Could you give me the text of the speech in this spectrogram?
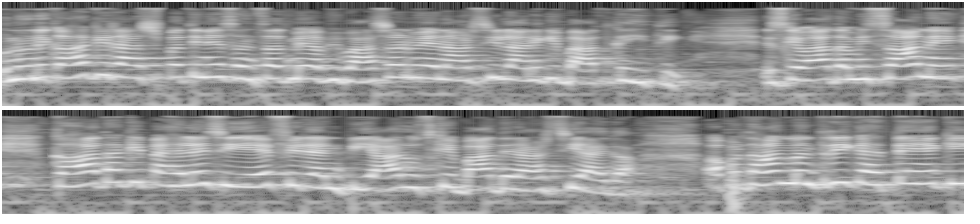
उन्होंने कहा कि राष्ट्रपति ने संसद में अभिभाषण में एनआरसी लाने की बात कही थी। इसके बाद अमित शाह ने कहा था कि पहले सी फिर एनपीआर, उसके बाद एनआरसी आएगा। अब प्रधानमंत्री कहते हैं कि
